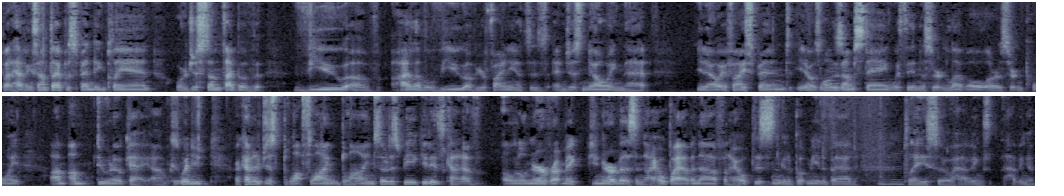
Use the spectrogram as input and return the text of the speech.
but having some type of spending plan or just some type of view of high level view of your finances and just knowing that you know if i spend you know as long as i'm staying within a certain level or a certain point i'm i'm doing okay because when you are kind of just bl- flying blind so to speak it is kind of a little nerve make you nervous and i hope i have enough and i hope this isn't going to put me in a bad place so having having a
